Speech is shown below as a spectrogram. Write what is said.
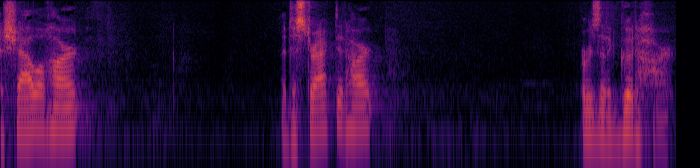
A shallow heart? A distracted heart? Or is it a good heart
